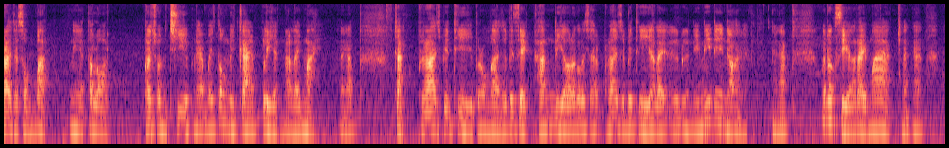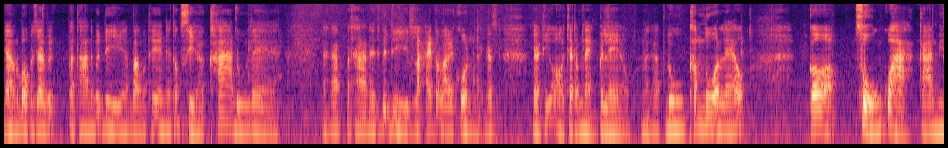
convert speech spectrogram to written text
ราชสมบัติเนี่ยตลอดพระชนชีพเนี่ยไม่ต้องมีการเปลี่ยนอะไรใหม่นะครับ จัดพระราชพิธีพระองค์การจะพิเศษครั้งเดียวแล้วก็พระราชพิธีอะไรอื่นๆอีกนิดๆหน่อยๆนะครับไม่ต้องเสียอะไรมากนะครับอย่างระบบประชาประธานาธิบดีบางประเทศเนี่ยต้องเสียค่าดูแลนะครับประธานาธิบดีหลายต่อหลายคนนะครับอย่างที่ออกจากตำแหน่งไปแล้วนะครับ ดูคำนวณแล้วก็ สูงกว่าการมี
